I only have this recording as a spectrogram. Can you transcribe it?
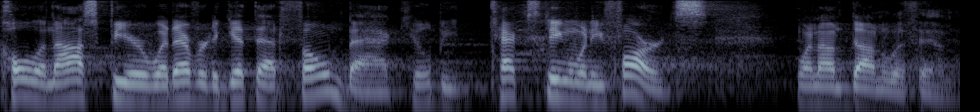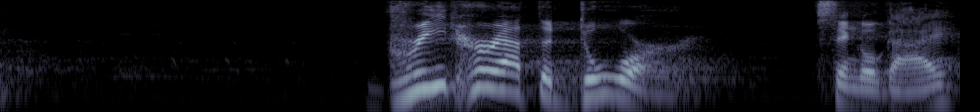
colonoscopy or whatever to get that phone back. He'll be texting when he farts when I'm done with him. Greet her at the door, single guy.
